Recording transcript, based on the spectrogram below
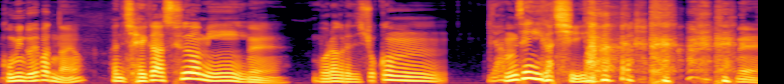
고민도 해봤나요? 아니 제가 수염이 네, 뭐라 그래야 되지 조금 얌생이 같이 네.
